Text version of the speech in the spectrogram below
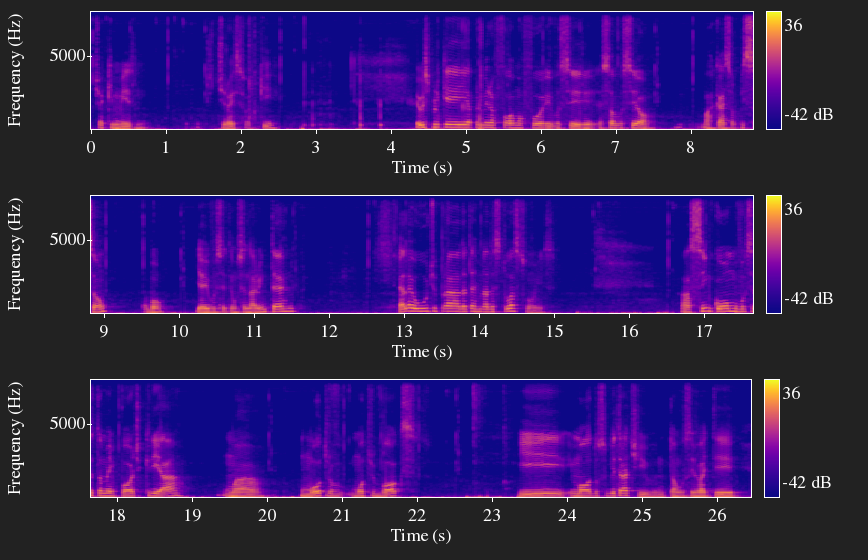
Deixa aqui mesmo. Vou tirar isso aqui. Eu expliquei a primeira forma foi você é só você ó marcar essa opção, tá bom? E aí você tem um cenário interno. Ela é útil para determinadas situações. Assim como você também pode criar uma um outro um outro box e em modo subtrativo. Então você vai ter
